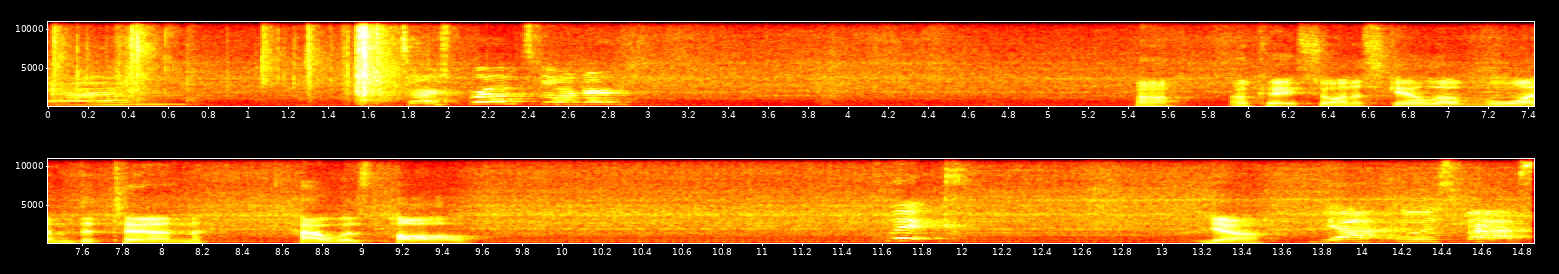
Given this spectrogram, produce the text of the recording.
And it's our sprouts order. Huh. Okay, so on a scale of 1 to 10, how was Paul? Quick. Yeah? Yeah, it was fast.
